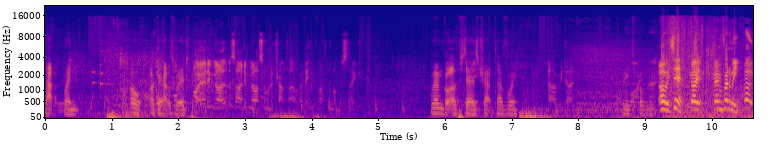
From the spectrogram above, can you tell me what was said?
That went. Oh, okay, that was weird. Oh, I didn't realise, I didn't realise someone had trapped that already. My, mistake. We haven't got upstairs trapped, have we? No, we don't. We need to probably. Oh, it's here! Go, go in front of me! Go!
